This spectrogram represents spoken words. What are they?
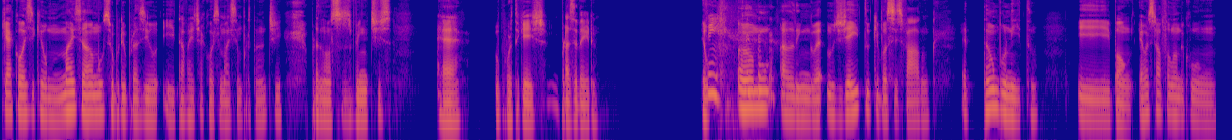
que a coisa que eu mais amo sobre o Brasil e talvez a coisa mais importante para nossos ouvintes é o português brasileiro. Eu- Sim. Amo a língua, o jeito que vocês falam é tão bonito. E, bom, eu estava falando com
